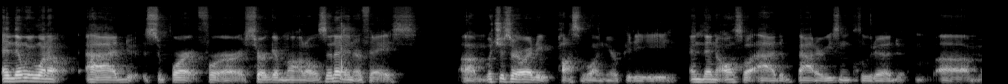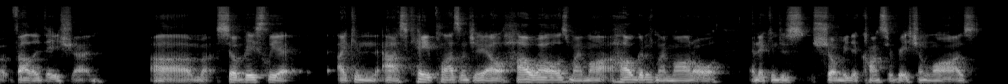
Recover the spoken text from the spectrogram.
And then we want to add support for our surrogate models in an interface um, which is already possible in NeuralPDE, and then also add batteries included um, validation. Um, so basically, I can ask, "Hey, PlasmaJL, how well is my how good is my model?" And it can just show me the conservation laws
